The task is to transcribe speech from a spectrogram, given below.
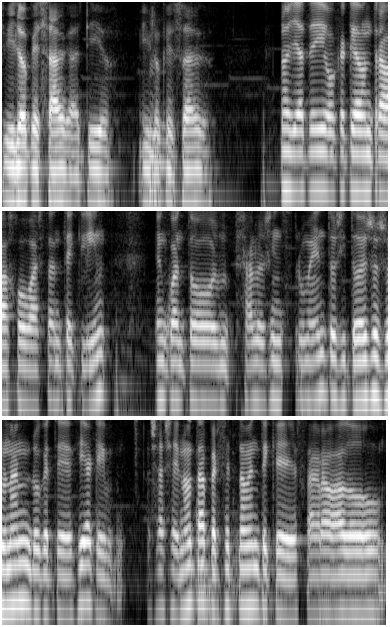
y lo que salga, tío. Y lo que salga. No, ya te digo que ha quedado un trabajo bastante clean. En cuanto a los instrumentos y todo eso, suenan lo que te decía, que o sea, se nota perfectamente que está grabado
